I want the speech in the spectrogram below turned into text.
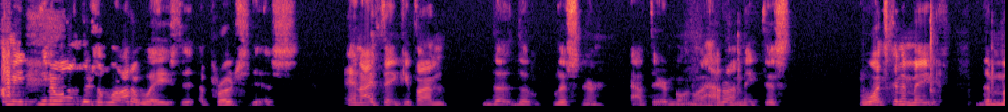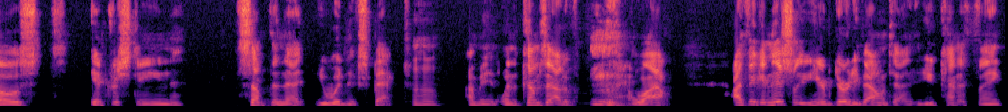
I mean, you know what? There's a lot of ways to approach this. And I think if I'm the, the listener out there going, well, how do I make this? What's going to make the most interesting something that you wouldn't expect? Mhm. I mean, when it comes out of, wow. I think initially you hear Dirty Valentine, you kind of think,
